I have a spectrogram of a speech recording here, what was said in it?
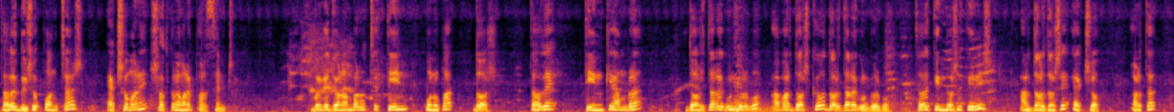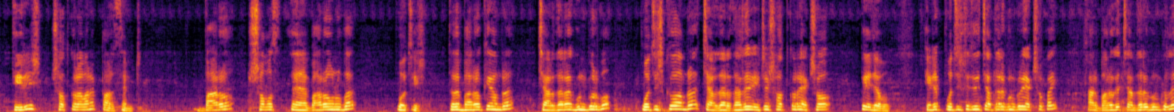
তাহলে দুইশো পঞ্চাশ একশো মানে শতকরা মানে পার্সেন্ট বইয়ের জ নম্বর হচ্ছে তিন অনুপাত দশ। তাহলে তিনকে আমরা দশ দ্বারা গুণ করব, আবার দশকেও দশ দ্বারা গুণ করব। তাহলে তিন দশে তিরিশ আর দশ দশে একশো। অর্থাৎ তিরিশ শতকরা মানে পার্সেন্ট। বারো সমস্ত বারো অনুপাত পঁচিশ। তাহলে বারোকে আমরা চার দ্বারা গুণ করব, পঁচিশকেও আমরা চার দ্বারা। তাহলে এটা শতকরা একশো পেয়ে যাব। এটা পঁচিশকে যদি চার দ্বারা গুণ করে একশো পাই, আর বারোকে চার দ্বারা গুণ করলে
